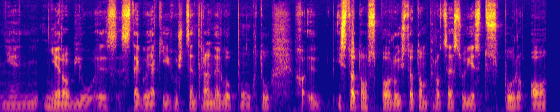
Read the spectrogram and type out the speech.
nie, nie robił z tego jakiegoś centralnego punktu. Istotą sporu, istotą procesu jest spór o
